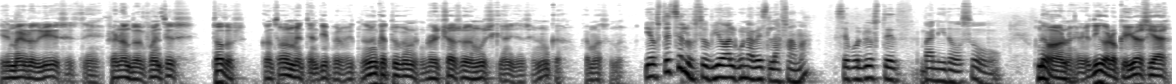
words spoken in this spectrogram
Ismael Rodríguez, este, Fernando de Fuentes, todos. Con todos me entendí perfecto. Nunca tuve un rechazo de música, nunca, jamás, no. ¿Y a usted se lo subió alguna vez la fama? ¿Se volvió usted vanidoso? No, digo, lo que yo hacía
